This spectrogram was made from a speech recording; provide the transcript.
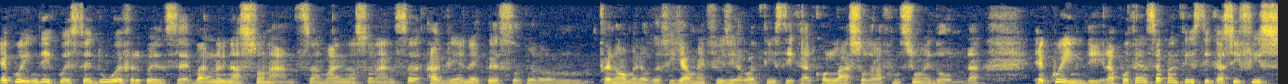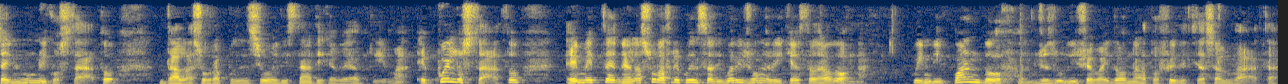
E quindi queste due frequenze vanno in assonanza, vanno in assonanza, avviene questo um, fenomeno che si chiama in fisica quantistica il collasso della funzione d'onda, e quindi la potenza quantistica si fissa in un unico stato, dalla sovrapposizione di stati che aveva prima, e quello stato emette nella sola frequenza di guarigione richiesta dalla donna. Quindi quando Gesù dice vai donna la tua fede ti ha salvata,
